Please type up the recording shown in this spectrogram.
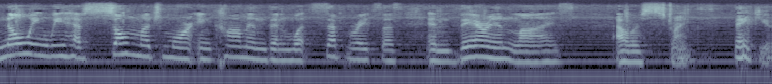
knowing we have so much more in common than what separates us, and therein lies our strength. Thank you.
